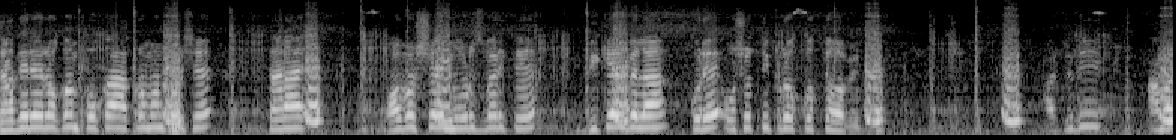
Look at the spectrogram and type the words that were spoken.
যাদের এরকম পোকা আক্রমণ করছে, তারা অবশ্যই মরুচ বাড়িতে বিকেলবেলা করে ওষুধটি প্রয়োগ করতে হবে। আর যদি আমার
